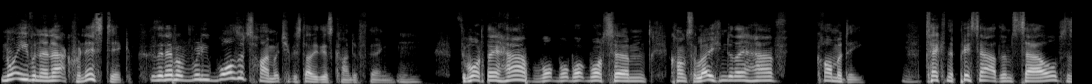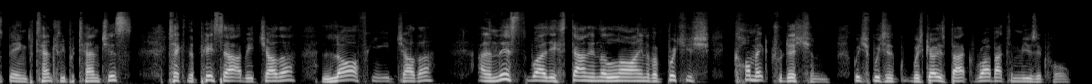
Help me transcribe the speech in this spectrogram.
not even anachronistic, because there never really was a time which you could study this kind of thing. Mm-hmm. So what do they have? What what what, what um, consolation do they have? Comedy. Mm. Taking the piss out of themselves as being potentially pretentious, taking the piss out of each other, laughing at each other. And in this way, they stand in the line of a British comic tradition, which which is, which goes back right back to music hall.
